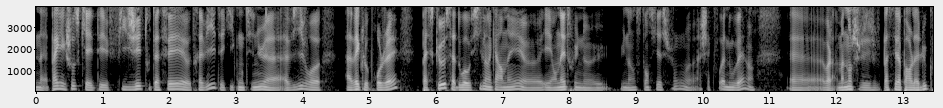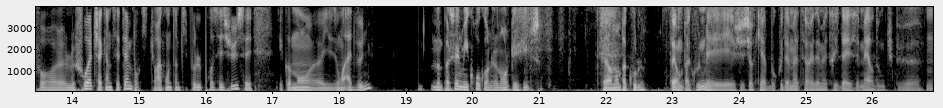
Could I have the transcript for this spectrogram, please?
n'est pas quelque chose qui a été figé tout à fait euh, très vite et qui continue à, vivre avec le projet parce que ça doit aussi l'incarner et en être une, une instanciation à chaque fois nouvelle. Voilà, maintenant je vais, passer la parole à Luc pour le choix de chacun de ces thèmes, pour qu'il tu racontes un petit peu le processus et, et comment ils ont advenu. Me passer le micro quand je mange des chips, c'est vraiment pas cool. C'est vraiment pas cool, mais je suis sûr qu'il y a beaucoup d'amateurs et d'amatrices d'ASMR, donc tu peux. Euh, hmm.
